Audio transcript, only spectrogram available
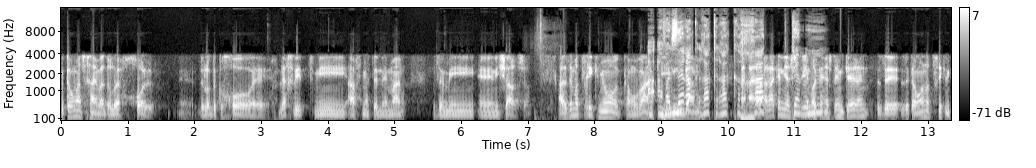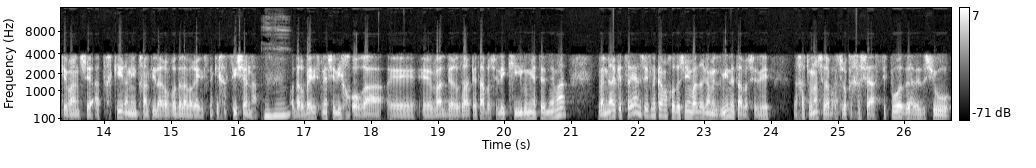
וכמובן שחיים ולדר לא יכול, אה, זה לא בכוחו אה, להחליט מי עף מיתד נאמן ומי אה, נשאר שם. אז זה מצחיק מאוד, כמובן. אבל זה גם... רק, רק, רק אחת... רק אני אשלים, כן. רק אני אשלים, קרן, זה, זה כמובן מצחיק מכיוון שהתחקיר, אני התחלתי לעבוד עליו הרי לפני כחצי שנה. עוד הרבה לפני שלכאורה אה, אה, ולדר זרק את אבא שלי כאילו מיתד נאמן, ואני רק אציין שלפני כמה חודשים ולדר גם הזמין את אבא שלי לחתונה של הבת שלו, ככה שהסיפור הזה על איזשהו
